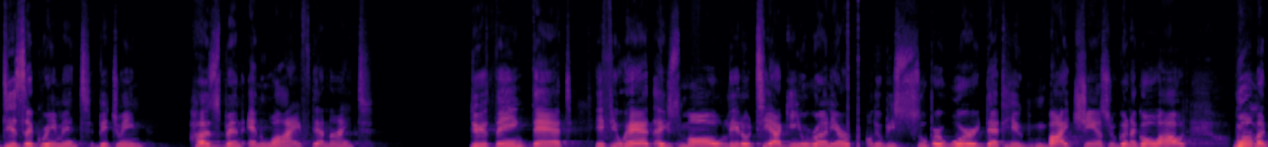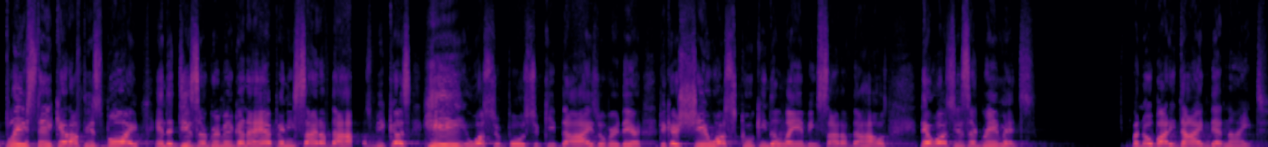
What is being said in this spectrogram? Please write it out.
disagreement between husband and wife that night? Do you think that if you had a small little Tiaguinho running around, you'd be super worried that he, by chance, you're gonna go out? Woman, please take care of this boy. And the disagreement is gonna happen inside of the house because he was supposed to keep the eyes over there because she was cooking the lamb inside of the house. There was disagreements. But nobody died that night.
